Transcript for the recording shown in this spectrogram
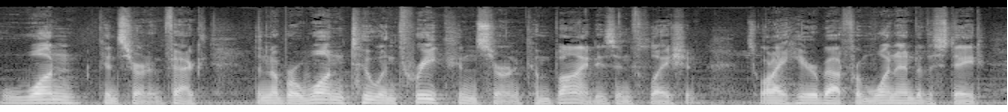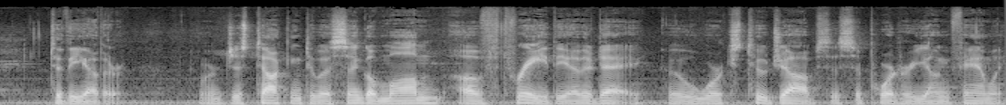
one concern, in fact, the number one, two, and three concern combined is inflation. It's what I hear about from one end of the state to the other. We're just talking to a single mom of three the other day who works two jobs to support her young family.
